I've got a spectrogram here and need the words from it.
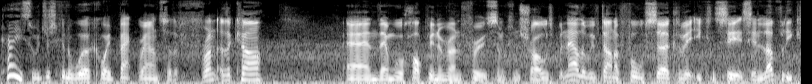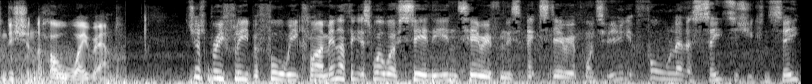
Okay, so we're just going to work our way back round to the front of the car and then we'll hop in and run through some controls. But now that we've done a full circle of it, you can see it's in lovely condition the whole way round. Just briefly before we climb in, I think it's well worth seeing the interior from this exterior point of view. You get full leather seats as you can see.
